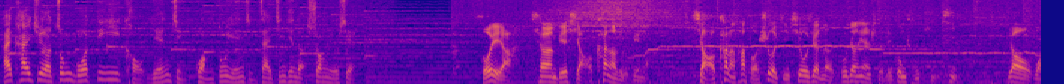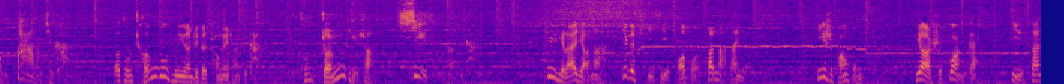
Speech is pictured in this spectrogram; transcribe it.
还开具了中国第一口盐井广都盐井在今天的双流县。所以啊，千万别小看了李冰啊，小看了他所设计修建的都江堰水利工程体系，要往大了去看，要从成都平原这个层面上去看，从整体上、系统上。具体来讲呢，这个体系包括三大单元：第一是防洪，第二是灌溉，第三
